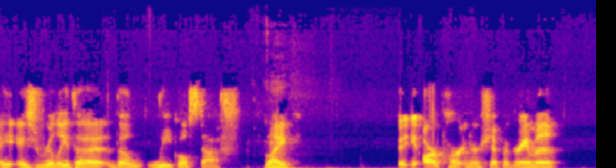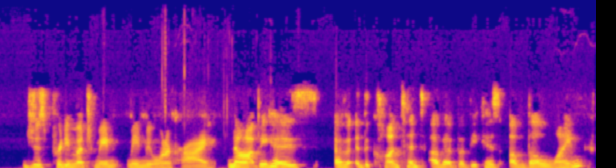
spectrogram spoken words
is really the the legal stuff. Mm. Like our partnership agreement just pretty much made made me want to cry. Not because of the content of it, but because of the length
